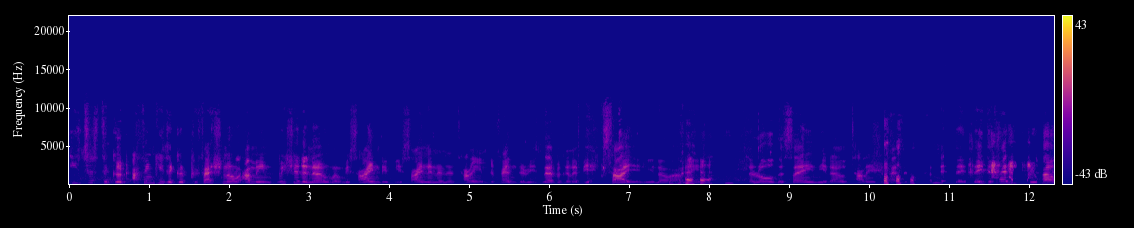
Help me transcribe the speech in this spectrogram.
he's just a good. I think he's a good professional. I mean, we should have known when we signed him. You're signing an Italian defender. He's never going to be exciting. You know what I mean? they're all the same, you know, Italian defenders. they, they, defend well,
